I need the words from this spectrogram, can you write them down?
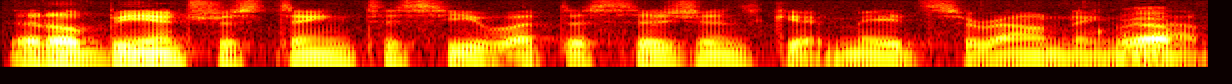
yeah. it'll be interesting to see what decisions get made surrounding yep. that.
